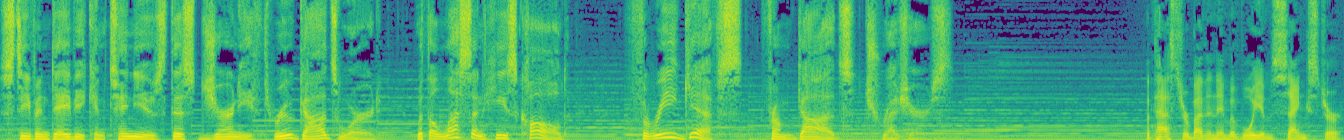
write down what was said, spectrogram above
Stephen Davey continues this journey through God's Word with a lesson he's called Three Gifts from God's Treasures. A pastor by the name of William Sangster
